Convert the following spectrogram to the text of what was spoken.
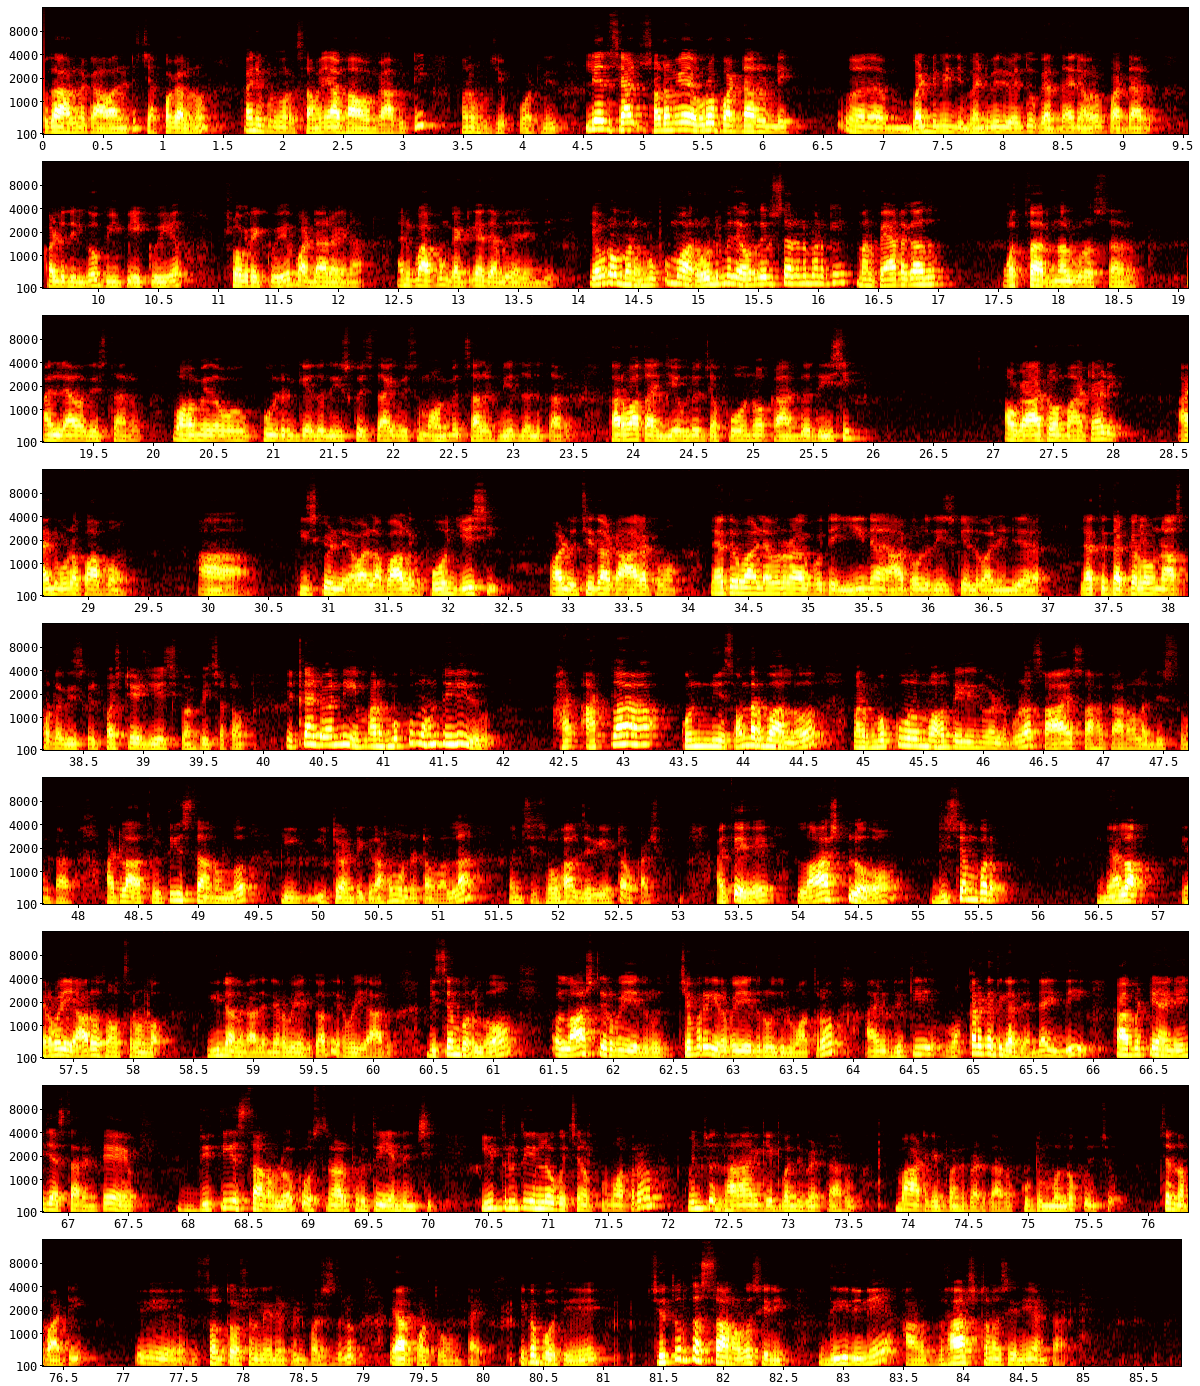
ఉదాహరణ కావాలంటే చెప్పగలను. కానీ ఇప్పుడు మనకు సమయాభావం కాబట్టి మనం ఇప్పుడు చెప్పుకోవట్లేదు. లేదు సడన్గా ఎవరో పడ్డారండి. బండి మీద బండి మీద వెళ్తూ పెద్ద ఆయన ఎవరో పడ్డారు. కళ్ళు తిరిగో బీపీ ఎక్కువయో షుగర్ ఎక్కువయో పడ్డారు ఆయన. అని పాపం గట్టిగా దెబ్బ తగిలింది. ఎవరో మన ముక్కు మా రోడ్డు మీద ఎవరు తెలుస్తారండి మనకి? మన పేట కాదు. వస్తారు నలుగురు వస్తారు. అని లేవదీస్తారు. మొహం మీద ఓ కూల్ డ్రింక్ ఏదో తీసుకొచ్చి తాగిపిస్తే మొహం మీద చల్లటి నీళ్ళు చల్లుతారు. తర్వాత ఆయన జేబులోంచి ఆ ఫోనో కార్డో తీసి ఒక ఆటో మాట్లాడి ఆయన కూడా పాపం తీసుకెళ్ళి వాళ్ళ వాళ్ళకి ఫోన్ చేసి వాళ్ళు వచ్చేదాకా ఆగటం లేకపోతే వాళ్ళు ఎవరు రాకపోతే ఈయన ఆటోలో తీసుకెళ్ళి వాళ్ళ ఇంటి దగ్గర లేకపోతే దగ్గరలో ఉన్న హాస్పిటల్కి తీసుకెళ్ళి ఫస్ట్ ఎయిడ్ చేసి పంపించటం. ఇట్లాంటివన్నీ మనకు ముక్కు మొహం తెలియదు అట్లా కొన్ని సందర్భాల్లో మనకు ముక్కు మొహం తెలియని వాళ్ళు కూడా సహాయ సహకారాలు అందిస్తూ ఉంటారు. అట్లా ఆ తృతీయ స్థానంలో ఈ ఇటువంటి గ్రహం ఉండటం వల్ల మంచి శుభాలు జరిగే అవకాశం ఉంది. అయితే లాస్ట్లో డిసెంబర్ నెల ఇరవై ఆరో సంవత్సరంలో ఈ నెల కాదు ఇరవై ఐదు కాదు ఇరవై ఆరు. డిసెంబర్లో లాస్ట్ ఇరవై ఐదు రోజు చివరి ఇరవై ఐదు రోజులు మాత్రం ఆయన ద్వితీయ వక్రగతి కాదండి అయింది. కాబట్టి ఆయన ఏం చేస్తారంటే ద్వితీయ స్థానంలోకి వస్తున్నారు తృతీయ నుంచి. ఈ తృతీయంలోకి వచ్చినప్పుడు మాత్రం కొంచెం ధనానికి ఇబ్బంది పెడతారు మాటకి ఇబ్బంది పెడతారు కుటుంబంలో కొంచెం చిన్నపాటి సంతోషం లేనటువంటి పరిస్థితులు ఏర్పడుతూ ఉంటాయి. ఇకపోతే చతుర్థ స్థానంలో శని దీనినే అర్ధాష్టమ శని అంటారు.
